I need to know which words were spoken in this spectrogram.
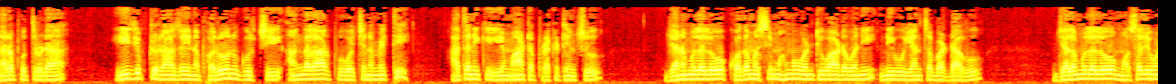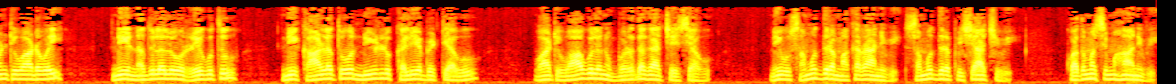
నరపుత్రుడా ఈజిప్టు రాజైన ఫరోను గూర్చి అంగలార్పు వచనమెత్తి అతనికి ఈ మాట ప్రకటించు. జనములలో కొదమ సింహము వంటివాడవని నీవు ఎంచబడ్డావు. జలములలో మొసలి వంటివాడవై నీ నదులలో రేగుతూ నీ కాళ్ళతో నీళ్ళు కలియబెట్టావు. వాటి వాగులను బురదగా చేశావు. నీవు సముద్ర మకరానివి సముద్ర పిశాచివి కొదమ సింహానివి.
